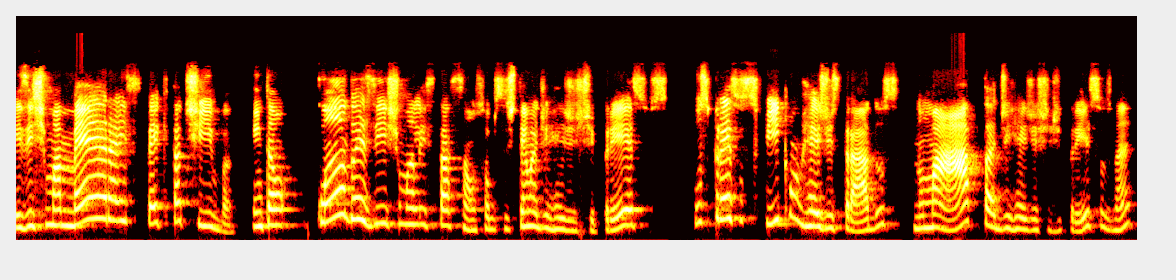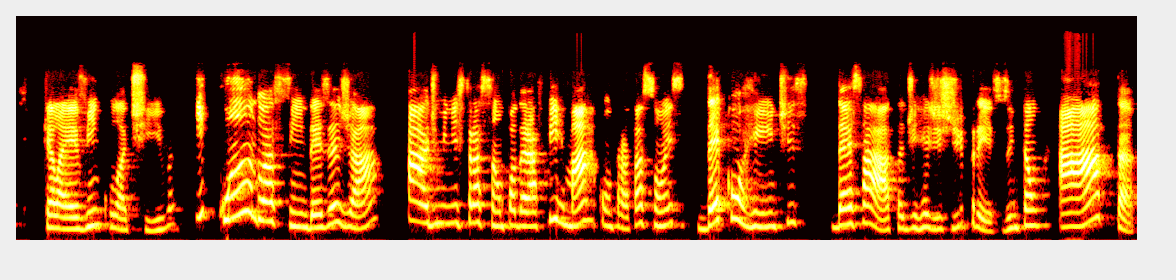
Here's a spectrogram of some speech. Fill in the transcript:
Existe uma mera expectativa. Então, quando existe uma licitação sob o sistema de registro de preços, os preços ficam registrados numa ata de registro de preços, né? Que ela é vinculativa, e quando assim desejar, a administração poderá firmar contratações decorrentes dessa ata de registro de preços. Então, a ata,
